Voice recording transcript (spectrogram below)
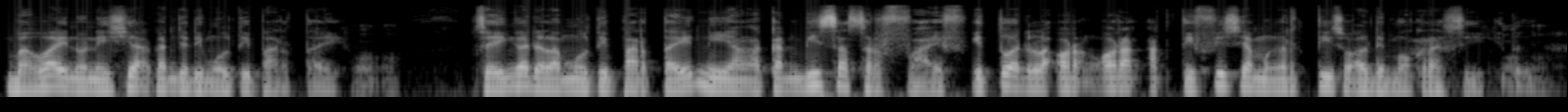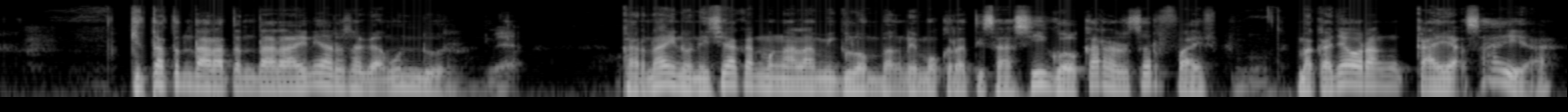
bahwa Indonesia akan jadi multi partai. Hmm. Sehingga dalam multi partai ini yang akan bisa survive itu adalah orang-orang aktivis yang mengerti soal demokrasi gitu. Kita tentara-tentara ini harus agak mundur. Yeah. Karena Indonesia akan mengalami gelombang demokratisasi, Golkar harus survive. Makanya orang kayak saya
